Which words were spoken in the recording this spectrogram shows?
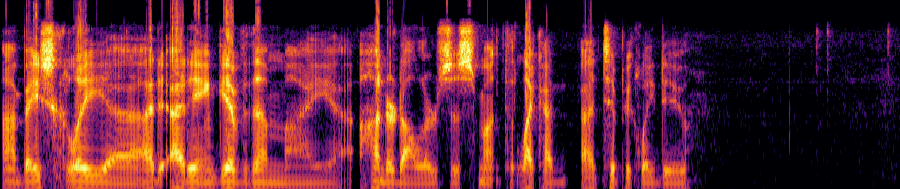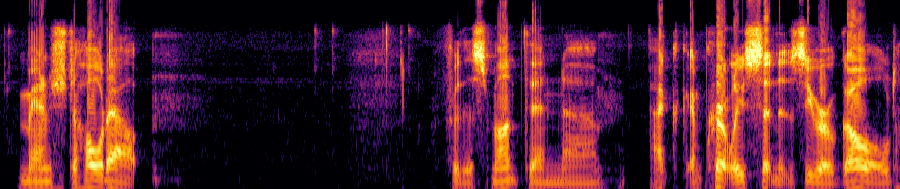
I basically uh, I, I didn't give them my uh, hundred dollars this month like I, I typically do. I managed to hold out for this month, and uh, I, I'm currently sitting at zero gold.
